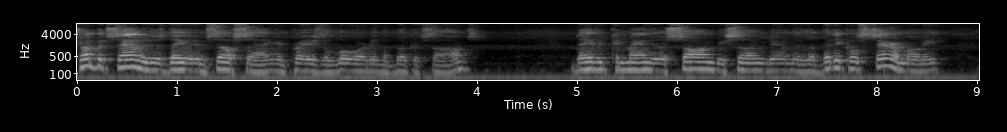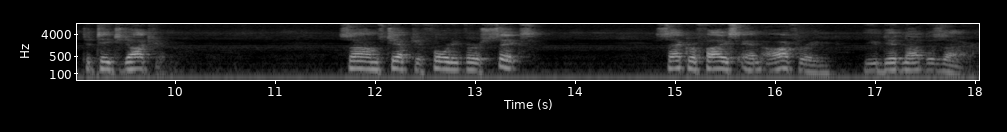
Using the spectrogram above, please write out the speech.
Trumpets sounded as David himself sang and praised the Lord in the book of Psalms. David commanded a song be sung during the Levitical ceremony to teach doctrine. Psalms chapter 40, verse 6 Sacrifice and offering you did not desire,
